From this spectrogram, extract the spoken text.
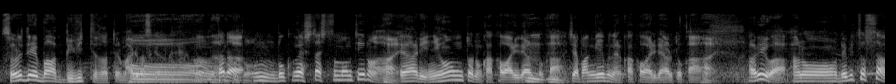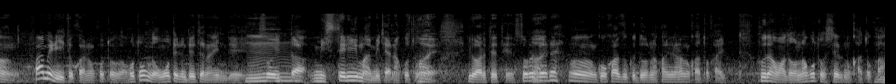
それでまあビビってたっていうのもありますけどね、うん、ただ、うん、僕がした質問っていうのは、やはり日本との関わりであるとか、うんうん、ジャパンゲームでの関わりであるとか、はい、あるいはあのデビッド・スタンファミリーとかのことがほとんど表に出てないんでそういったミステリーマンみたいなことを言われてて、それでね、うん、ご家族どんな感じなのかとか普段はどんなことをしてるのかとか、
